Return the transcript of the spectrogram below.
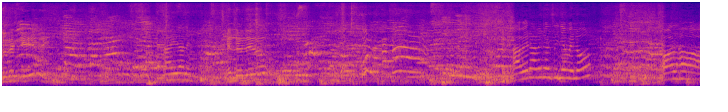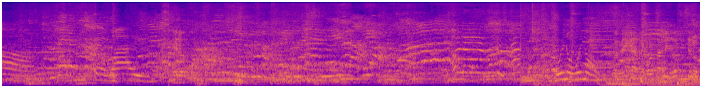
Entonces, ¿qué eres? Ahí, dale. ¿Entendido? A ver, a ver, enséñamelo. ¡Hola! ¡Qué guay! El otro. ¡Hola! ¿cómo estás? Bueno, bueno. Pues venga, recórtale dos y se los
